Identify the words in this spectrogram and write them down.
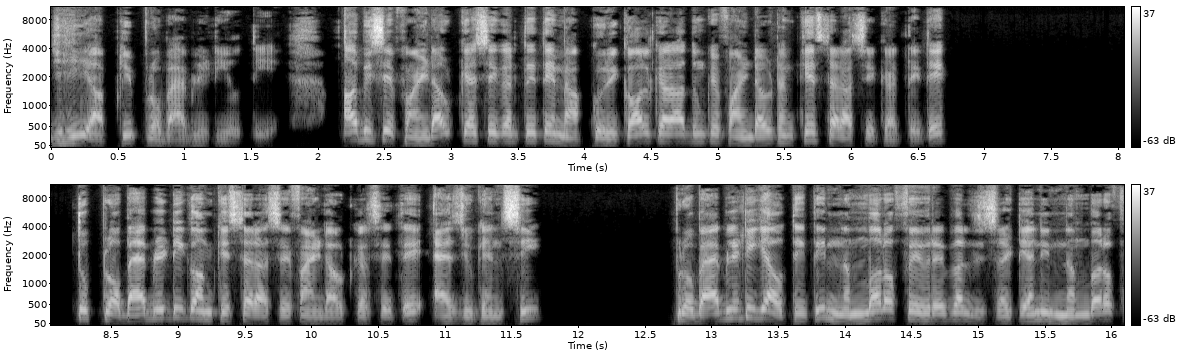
यही आपकी प्रोबेबिलिटी होती है। अब इसे फाइंड आउट कैसे करते थे? मैं आपको रिकॉल करा दूँ कि फाइंड आउट हम किस तरह से करते थे। तो प्रोबेबिलिटी को हम किस तरह से फाइंड आउट करते थे? As you can see probability क्या होती थी? नंबर ऑफ़ फेवरेबल रिज़ल्ट यानी नंबर ऑफ़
